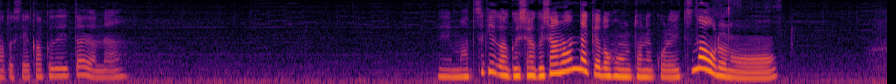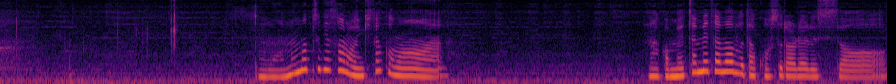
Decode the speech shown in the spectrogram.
あと性格でいたいよね。ねまつげがぐしゃぐしゃなんだけど本当に。これいつ治るの？もうあのまつげサロン行きたくない。なんかめちゃめちゃまぶたこすられるしさ。あ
